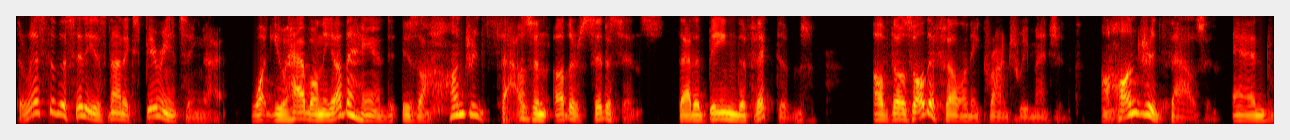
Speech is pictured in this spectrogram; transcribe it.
The rest of the city is not experiencing that. What you have, on the other hand, is a hundred thousand other citizens that are being the victims of those other felony crimes we mentioned. A hundred thousand. And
